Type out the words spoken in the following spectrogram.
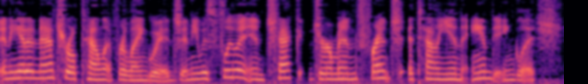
And he had a natural talent for language. And he was fluent in Czech, German, French, Italian, and English.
